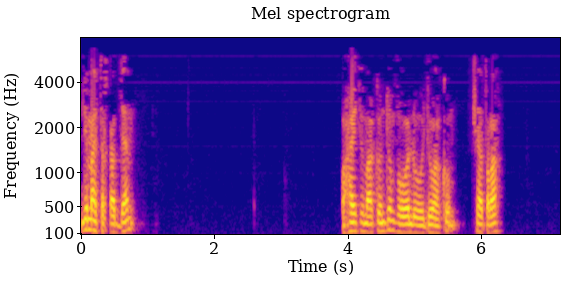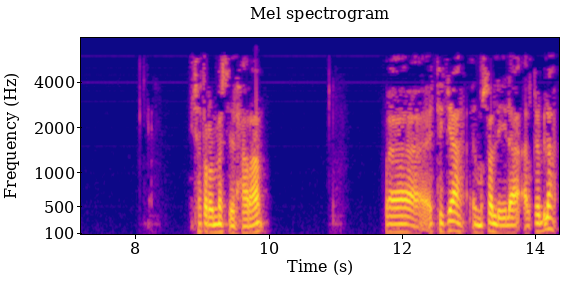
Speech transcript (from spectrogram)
لما تقدم. وحيثما كنتم فولوا وجوهكم شطرة. شطر المسجد الحرام. فاتجاه المصلي إلى القبلة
